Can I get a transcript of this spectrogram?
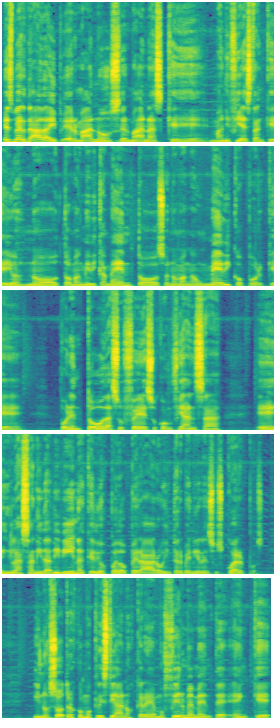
Es verdad, hay hermanos, hermanas que manifiestan que ellos no toman medicamentos o no van a un médico porque ponen toda su fe, su confianza en la sanidad divina que Dios puede operar o intervenir en sus cuerpos. Y nosotros como cristianos creemos firmemente en que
